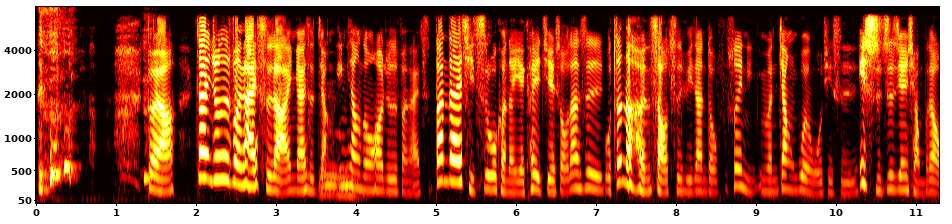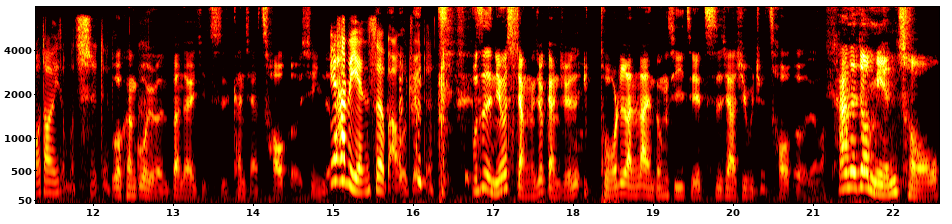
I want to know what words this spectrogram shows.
对啊，但就是分开吃啦，应该是这样。嗯印象中的话就是分开吃，拌在一起吃我可能也可以接受，但是我真的很少吃皮蛋豆腐，所以你你们这样问我，其实一时之间想不到我到底怎么吃的，我有看过有人拌在一起吃，看起来超恶心的因。为它的颜色吧，我觉得。不是，你有想的就感觉是一坨烂烂的东西直接吃下去，不觉得超恶的吗？它那叫绵稠，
